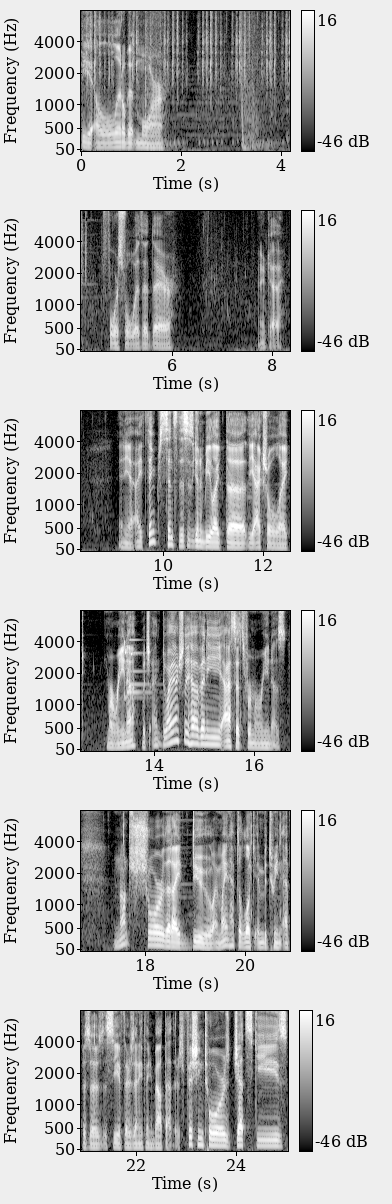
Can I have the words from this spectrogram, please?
Be a little bit more forceful with it there. Okay. And yeah, I think since this is going to be like the the actual like marina, which do I actually have any assets for marinas? I'm not sure that I do. I might have to look in between episodes to see if there's anything about that. There's fishing tours, jet skis.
